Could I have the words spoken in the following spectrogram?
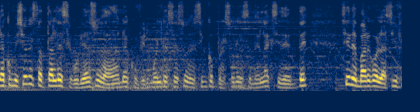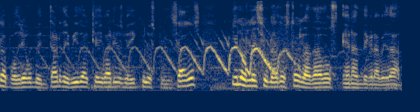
La Comisión Estatal de Seguridad Ciudadana confirmó el deceso de cinco personas en el accidente, sin embargo la cifra podría aumentar debido a que hay varios vehículos prensados y los lesionados trasladados eran de gravedad.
